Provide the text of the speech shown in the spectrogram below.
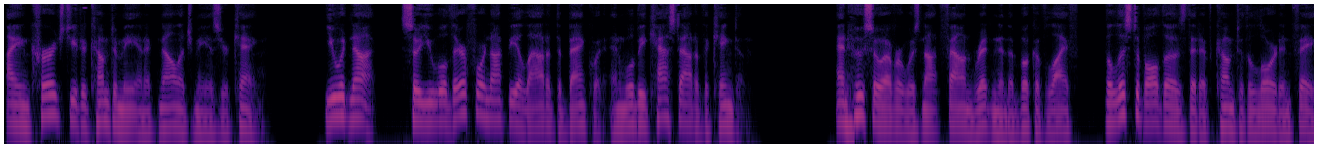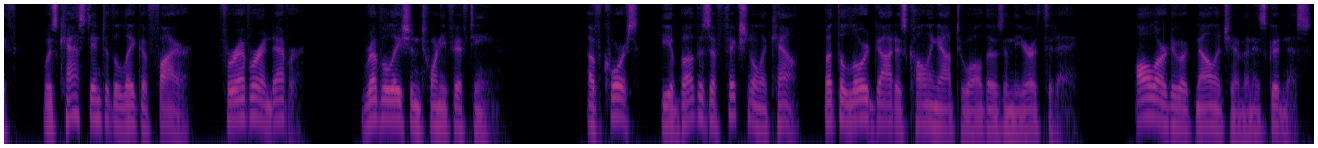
I encouraged you to come to me and acknowledge me as your king. You would not, so you will therefore not be allowed at the banquet and will be cast out of the kingdom. And whosoever was not found written in the book of life, the list of all those that have come to the Lord in faith, was cast into the lake of fire, forever and ever. Revelation 2015. Of course, the above is a fictional account, but the Lord God is calling out to all those in the earth today. All are to acknowledge Him and His goodness.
